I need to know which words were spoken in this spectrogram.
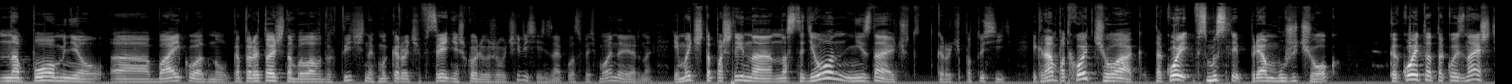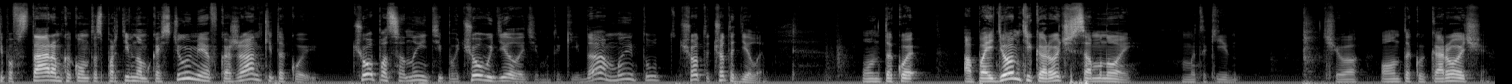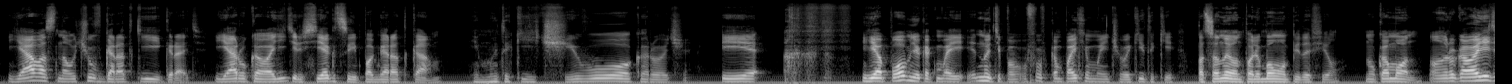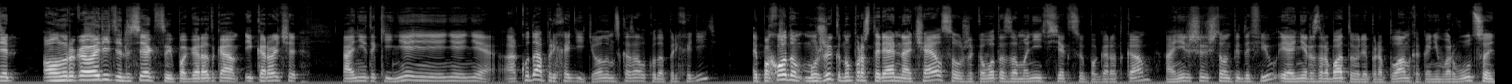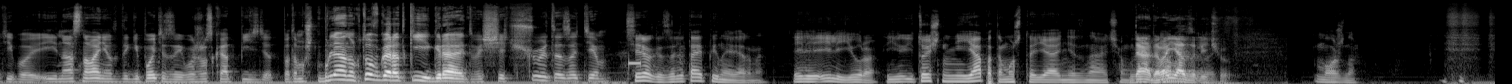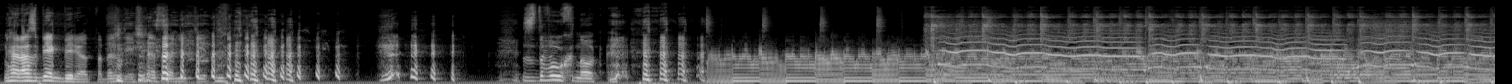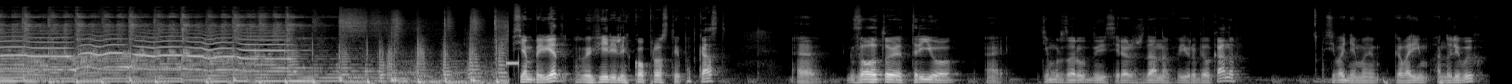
напомнил э, байку одну, которая точно была в 2000-х. Мы, короче, в средней школе уже учились, я не знаю, класс 8, наверное. И мы что-то пошли на, на стадион, не знаю, что-то, короче, потусить. И к нам подходит чувак, такой, в смысле, прям мужичок. Какой-то такой, знаешь, типа в старом каком-то спортивном костюме, в кожанке такой. Чё, пацаны, типа, чё вы делаете? Мы такие, да, мы тут что-то, что-то делаем. Он такой, а пойдемте, короче, со мной. Мы такие, чего? Он такой, короче, я вас научу в городки играть. Я руководитель секции по городкам. И мы такие, чего, короче? И я помню, как мои, ну, типа, в, компахе мои чуваки такие, пацаны, он по-любому педофил. Ну, come on, он руководитель, он руководитель секции по городкам. И, короче, они такие, не-не-не-не, а куда приходить? Он им сказал, куда приходить. И походу мужик, ну просто реально отчаялся уже кого-то заманить в секцию по городкам. Они решили, что он педофил, и они разрабатывали про план, как они ворвутся, типа, и на основании вот этой гипотезы его жестко отпиздят. Потому что, бля, ну кто в городки играет вообще? Что это за тем? Серега, залетай ты, наверное. Или, или Юра. И, и точно не я, потому что я не знаю, о чем Да, давай я залечу. Можно. Разбег берет, подожди, сейчас залетит. С двух ног. Всем привет! В эфире «Легко, просто» подкаст. Э, Золотое трио э, Тимур Зарудный, Сережа Жданов и Юра Белканов. Сегодня мы говорим о нулевых,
